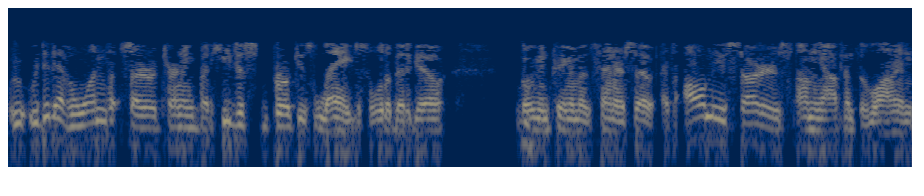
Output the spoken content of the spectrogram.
We, we did have one starter returning, but he just broke his leg just a little bit ago. Logan Pingham at the center, so it's all new starters on the offensive line.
